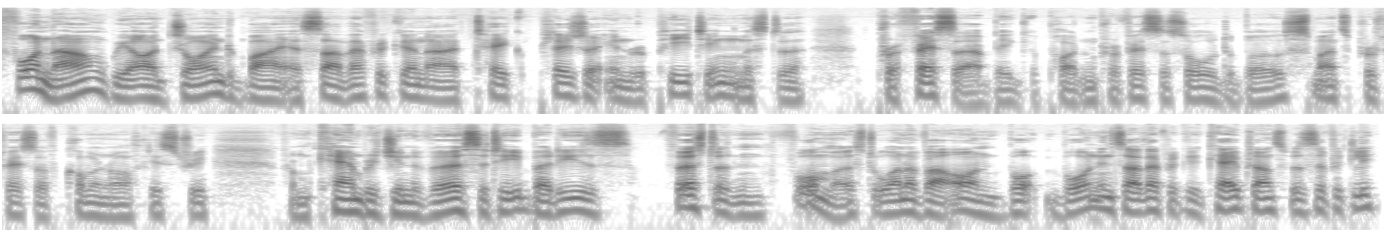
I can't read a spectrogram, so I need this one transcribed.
For now, we are joined by a South African I take pleasure in repeating, Mr. Professor, I beg your pardon, Professor Saul Dubow, Smuts Professor of Commonwealth History from Cambridge University, but he's first and foremost one of our own, born in South Africa, Cape Town specifically,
